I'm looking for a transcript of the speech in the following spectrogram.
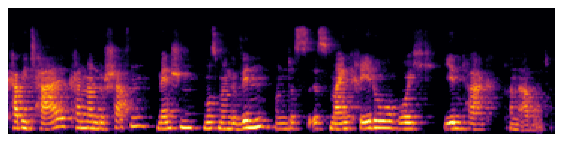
Kapital kann man beschaffen, Menschen muss man gewinnen. Und das ist mein Credo, wo ich jeden Tag dran arbeite.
